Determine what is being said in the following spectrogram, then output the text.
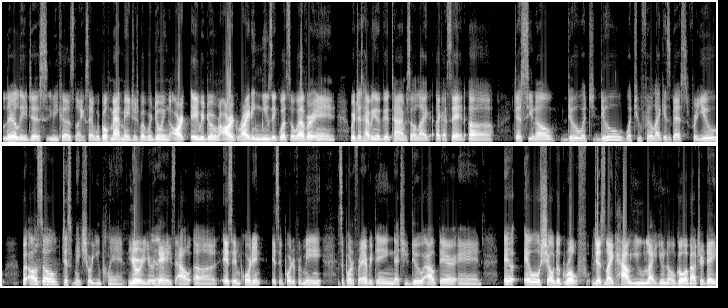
literally just because like I said, we're both math majors, but we're doing art eh, we're doing art, writing, music, whatsoever, and we're just having a good time. So like like I said, uh just you know, do what you, do what you feel like is best for you. But also just make sure you plan your your Yeah. days out. Uh it's important it's important for me. It's important for everything that you do out there and it it will show the growth, just Mm-hmm. like how you like you know go about your day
